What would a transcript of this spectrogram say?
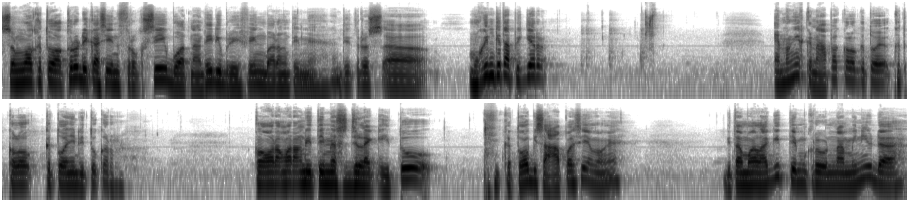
semua ketua kru dikasih instruksi buat nanti di briefing bareng timnya. Nanti terus uh, mungkin kita pikir Emangnya kenapa kalau ketua kalau ketuanya ditukar? Kalau orang-orang di timnya sejelek itu, ketua bisa apa sih emangnya? Ditambah lagi tim kru 6 ini udah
